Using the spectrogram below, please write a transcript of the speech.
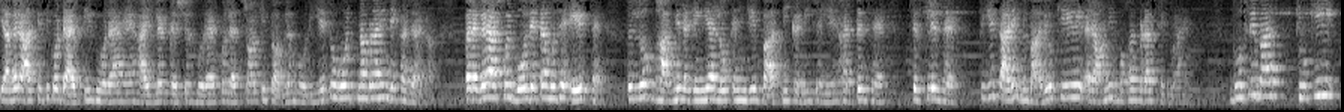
कि अगर आज किसी को डायबिटीज़ हो रहा है हाई ब्लड प्रेशर हो रहा है कोलेस्ट्रॉल की प्रॉब्लम हो रही है तो वो इतना बड़ा नहीं देखा जाएगा। पर अगर आज कोई बोल देता है, मुझे एड्स है तो लोग भागने लगेंगे या लोग कहेंगे, बात नहीं करनी चाहिए हर्पिस है सिफलिस है। तो ये सारी बीमारियों के अराउंड ये बहुत बड़ा स्टिग्मा है। दूसरी बात, क्योंकि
